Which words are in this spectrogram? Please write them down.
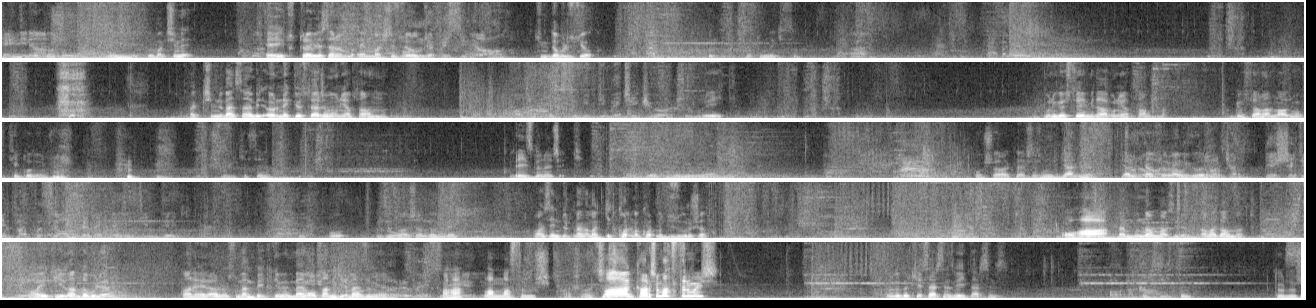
Neyse, Bak şimdi E'yi tutturabilirsen ön- en başta güzel olacak. Çünkü W'su yok. Dur, şortum da gitsin. Bak şimdi ben sana bir örnek göstereceğim onu yap tamam mı? Buraya. Bunu göstereyim bir daha bunu yap tamam mı? Bak. Göstermem lazım yoksa tilt oluyorum şu an. Şöyle keselim. Base dönecek. Ne dönüyor ya? boş ver arkadaşlar. Şimdi bu gelmiyor. Geldikten sonra ben uygularım onu. Dehşetin tayfası izlemekle yetindi. Bu hızlı savaşlarda önde. Ama seni dürtmen. Bak git korkma korkma düz vuruş at. Oha. Ben bundan bahsediyorum ama dalma. Gayet iyi lan W. Lan helal olsun ben beklemiyorum. Ben olsam girmezdim yani. Aha lan master'mış. Karşıma çık Aa çık. karşı master'mış. Dur dur dur kesersiniz waitlersiniz. Hepsi gitsin. Dur dur.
